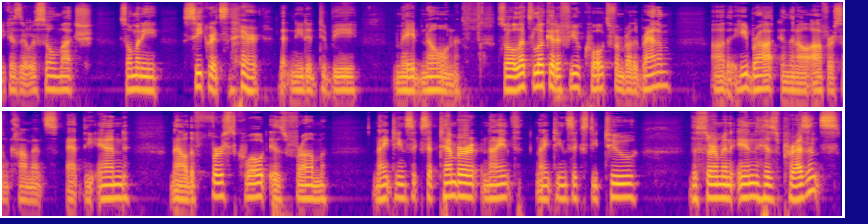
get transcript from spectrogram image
because there was so much so many secrets there that needed to be made known. So let's look at a few quotes from Brother Branham uh, that he brought, and then I'll offer some comments at the end. Now, the first quote is from 19, September 9th, 1962, the sermon In His Presence.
